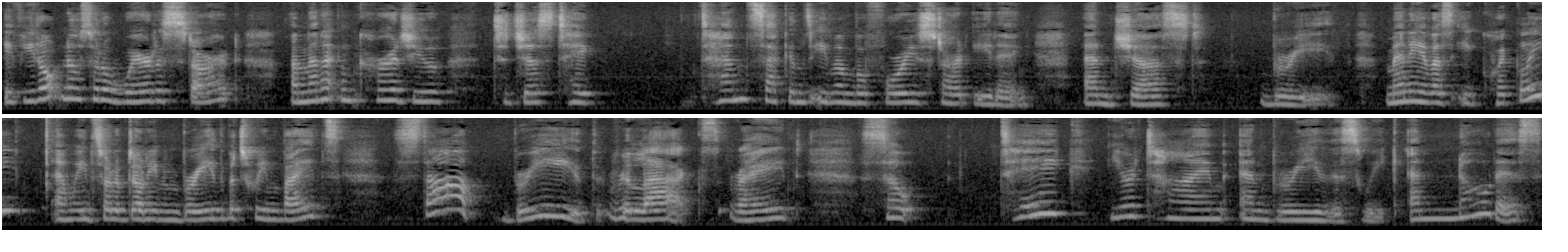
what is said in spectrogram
if you don't know sort of where to start, I'm going to encourage you to just take 10 seconds even before you start eating and just breathe. Many of us eat quickly and we sort of don't even breathe between bites. Stop, breathe, relax, right? So take your time and breathe this week and notice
